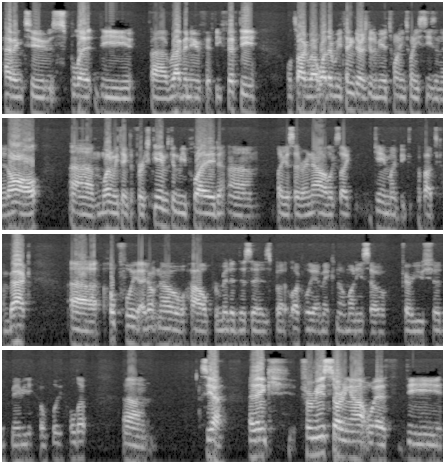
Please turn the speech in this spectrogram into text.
having to split the uh, revenue 50-50. We'll talk about whether we think there's going to be a 2020 season at all, um, when we think the first game is going to be played. Um, like I said, right now it looks like game might be about to come back. Uh, hopefully, I don't know how permitted this is, but luckily I make no money, so fair use should maybe hopefully hold up. Um, so yeah, I think for me, starting out with the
